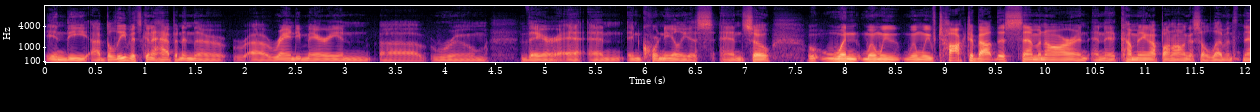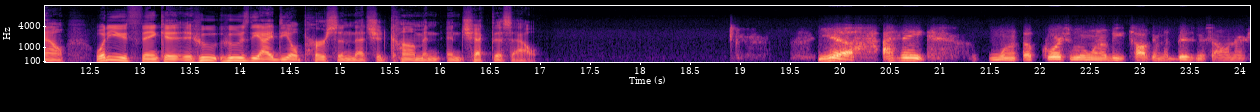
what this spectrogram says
in the i believe it's going to happen in the uh, randy marion uh, room there and, in Cornelius. And so when when we when we've talked about this seminar and, and it coming up on August 11th now, what do you think? Who who's the ideal person that should come and, and check this out? Yeah, I think one, of course we want to be talking to business owners,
